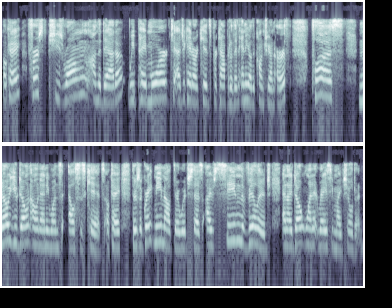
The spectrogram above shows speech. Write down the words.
Okay. First, she's wrong on the data. We pay more to educate our kids per capita than any other country on earth. Plus, no, you don't own anyone else's kids. Okay. There's a great meme out there which says, I've seen the village and I don't want it raising my children.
